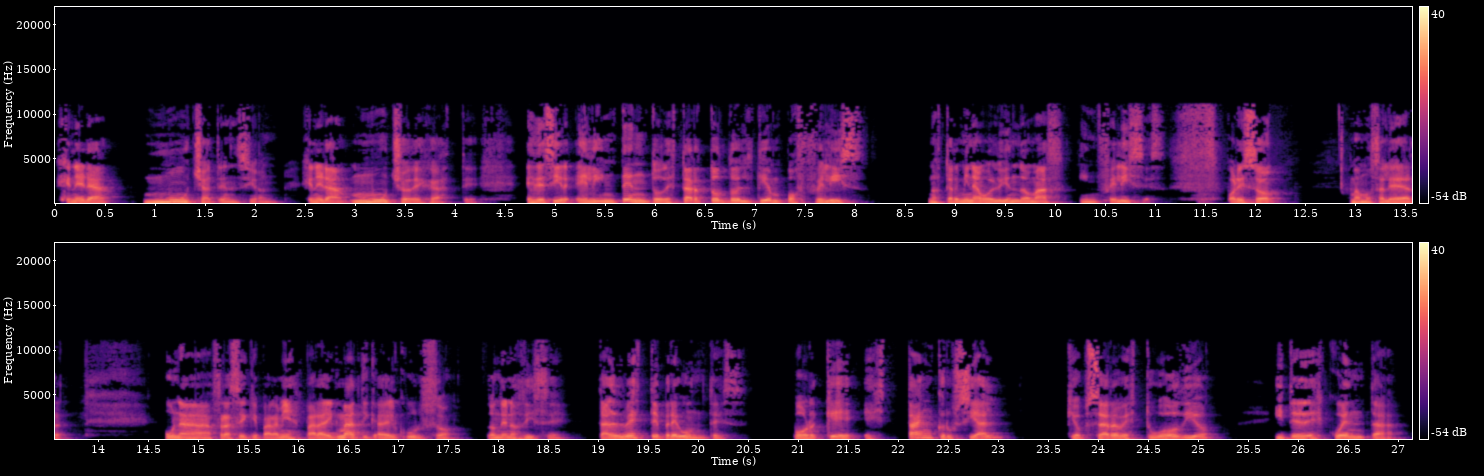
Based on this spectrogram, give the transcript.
genera mucha tensión, genera mucho desgaste. Es decir, el intento de estar todo el tiempo feliz nos termina volviendo más infelices. Por eso vamos a leer una frase que para mí es paradigmática del curso, donde nos dice, tal vez te preguntes por qué es tan crucial que observes tu odio y te des cuenta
